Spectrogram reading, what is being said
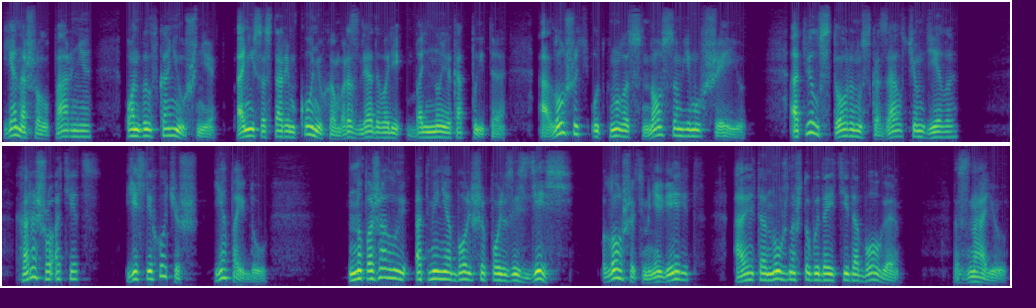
Я нашел парня, он был в конюшне. Они со старым конюхом разглядывали больное копыто, а лошадь уткнулась носом ему в шею. Отвел в сторону, сказал, в чем дело. «Хорошо, отец, если хочешь, я пойду. Но, пожалуй, от меня больше пользы здесь. Лошадь мне верит, а это нужно, чтобы дойти до Бога. Знаю,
